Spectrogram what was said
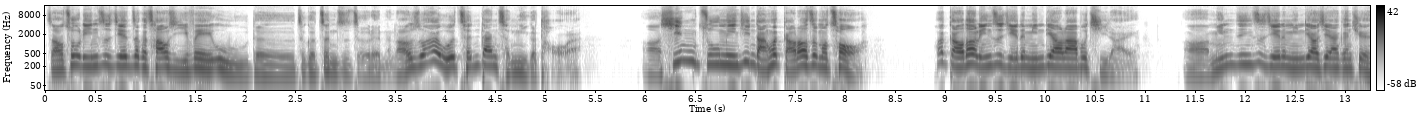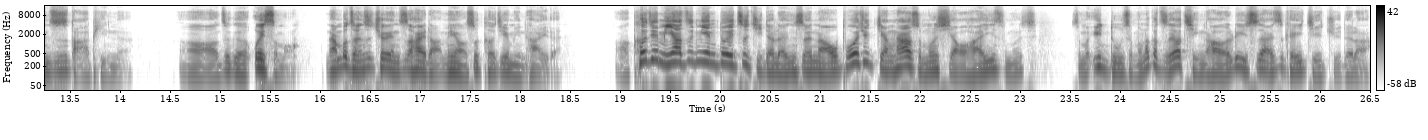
找出林志坚这个抄袭废物的这个政治责任了。老实说，哎，我承担成你个头啊！啊，新竹民进党会搞到这么臭，啊会搞到林志杰的民调拉不起来啊！民林志杰的民调现在跟邱远志是打平的啊！这个为什么？难不成是邱远志害的？没有，是柯建明害的啊！柯建明要是面对自己的人生啊，我不会去讲他什么小孩什么什么运毒什么，那个只要请好的律师还是可以解决的啦。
